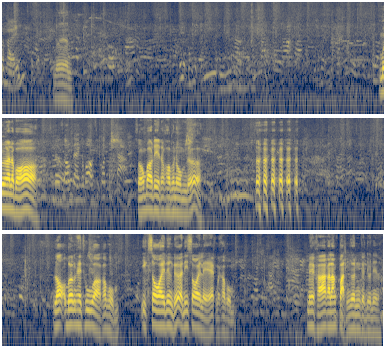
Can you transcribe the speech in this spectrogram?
ะแม่น เมื่อละบอช่องใดก็บอกสิกดติดตามสองบาวเดชนครพนมเด้อ เลาะเบิ้งให้ทั่วครับผม อีกซอยหนึ่งเด้ออันนี้ซอยแหลกนะครับผม แม่ค้ากำลังปัดเงินกันอยู่เนี่ยนะ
